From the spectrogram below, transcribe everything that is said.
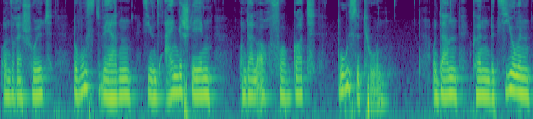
unserer Schuld bewusst werden, sie uns eingestehen und dann auch vor Gott Buße tun. Und dann können Beziehungen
